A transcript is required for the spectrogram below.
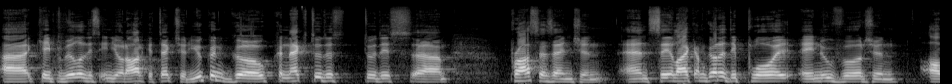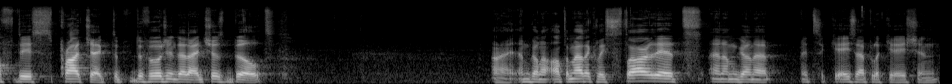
uh, capabilities in your architecture, you can go connect to this, to this um, process engine and say like, I'm going to deploy a new version of this project, the, the version that I just built. All right, I'm going to automatically start it, and I'm going to, it's a case application.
